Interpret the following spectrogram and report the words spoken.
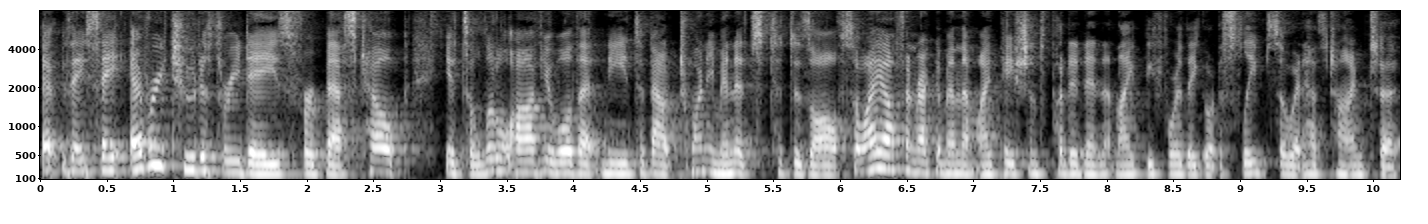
eh, they say, every two to three days for best help. It's a little ovule that needs about 20 minutes to dissolve. So I often recommend that my patients put it in at night before they go to sleep so it has time to,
